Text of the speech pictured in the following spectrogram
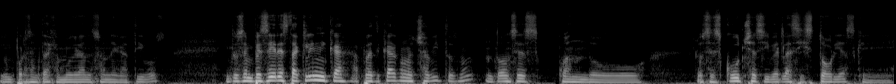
y un porcentaje muy grande son negativos. Entonces empecé a ir a esta clínica a platicar con los chavitos, ¿no? Entonces cuando los escuchas y ver las historias que,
